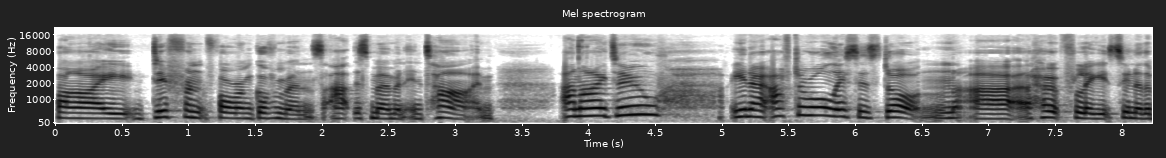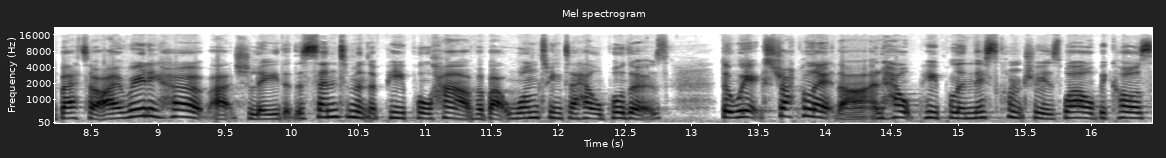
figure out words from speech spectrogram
by different foreign governments at this moment in time. And I do, you know, after all this is done, uh, hopefully it's sooner the better, I really hope actually that the sentiment that people have about wanting to help others, that we extrapolate that and help people in this country as well, because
